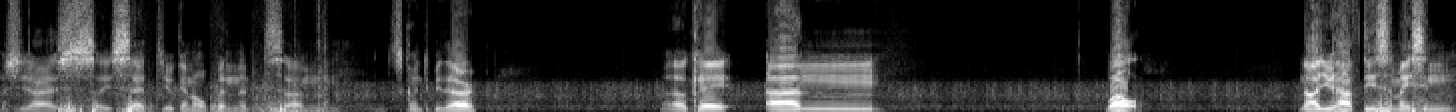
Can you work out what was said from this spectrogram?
As, I said, you can open it and it's going to be there. Okay, and well, now you have this amazing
